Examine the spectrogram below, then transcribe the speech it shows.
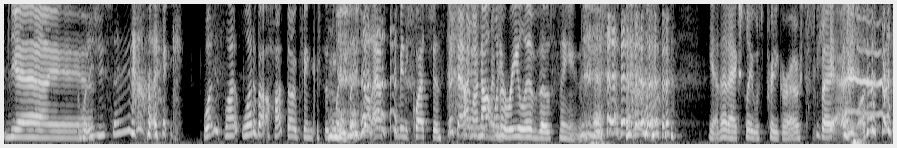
Yeah, yeah, yeah. yeah. What did you say? like. What, what what about hot dog fingers? It's like please don't ask too many questions. I do not want to relive those scenes. Yeah, that actually was pretty gross. But Yeah, it was.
